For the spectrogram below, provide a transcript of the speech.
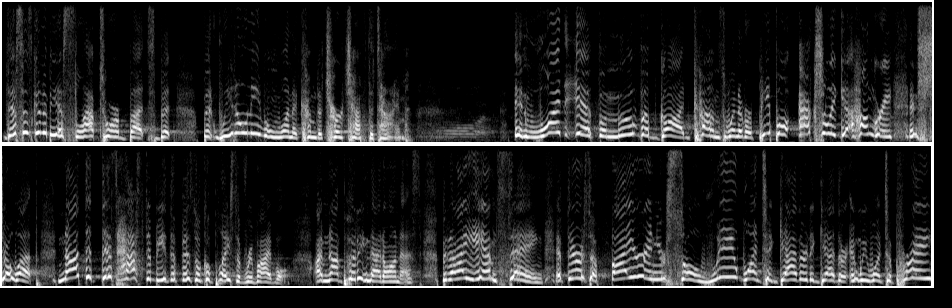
this is going to be a slap to our butts, but, but we don't even want to come to church half the time. And what if a move of God comes whenever people actually get hungry and show up? Not that this has to be the physical place of revival. I'm not putting that on us. But I am saying if there is a fire in your soul, we want to gather together and we want to pray.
